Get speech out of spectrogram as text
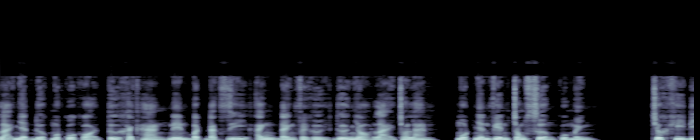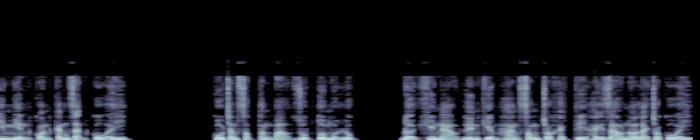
lại nhận được một cuộc gọi từ khách hàng nên bất đắc dĩ anh đành phải gửi đứa nhỏ lại cho Lan, một nhân viên trong xưởng của mình. Trước khi đi miền còn căn dặn cô ấy. Cô chăm sóc thằng Bảo giúp tôi một lúc. Đợi khi nào liên kiểm hàng xong cho khách thì hãy giao nó lại cho cô ấy.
